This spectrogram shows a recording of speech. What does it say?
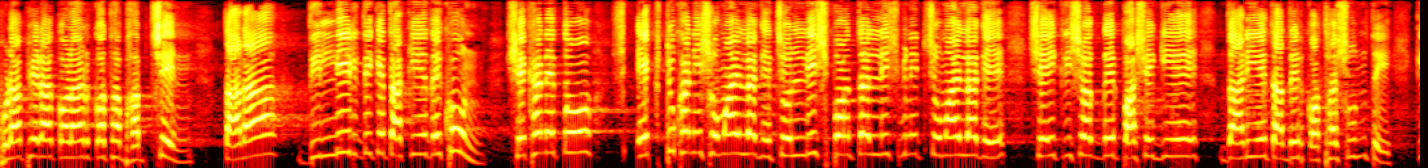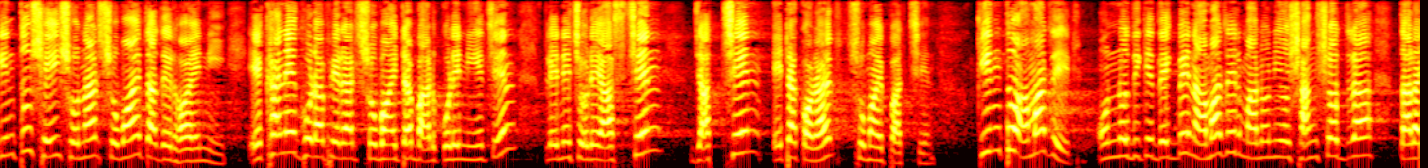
ঘোরাফেরা করার কথা ভাবছেন, তারা দিল্লির দিকে তাকিয়ে দেখুন। সেখানে তো একটুখানি সময় লাগে, চল্লিশ পঁয়তাল্লিশ মিনিট সময় লাগে সেই কৃষকদের পাশে গিয়ে দাঁড়িয়ে তাদের কথা শুনতে। কিন্তু সেই শোনার সময় তাদের হয়নি। এখানে ঘোরাফেরার সময়টা বার করে নিয়েছেন, প্লেনে চড়ে আসছেন, যাচ্ছেন, এটা করার সময় পাচ্ছেন। কিন্তু আমাদের, অন্যদিকে দেখবেন আমাদের মাননীয় সাংসদরা, তারা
